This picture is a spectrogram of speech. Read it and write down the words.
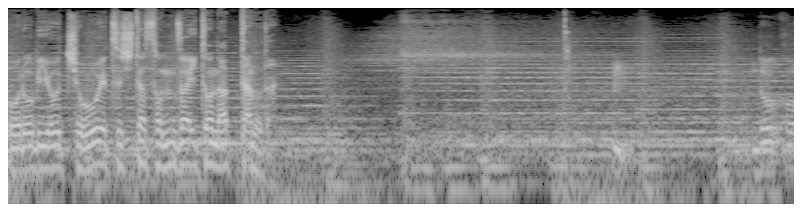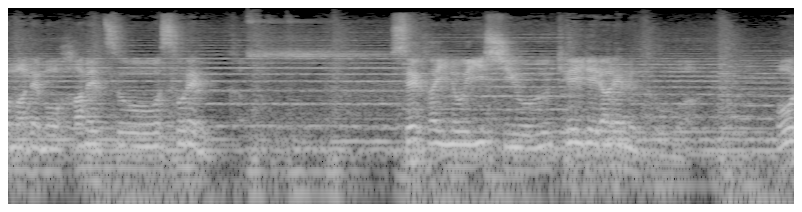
滅びを超越した存在となったのだ。どこまでも破滅を恐れる。のか世界の意志を受け入れられぬとは愚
